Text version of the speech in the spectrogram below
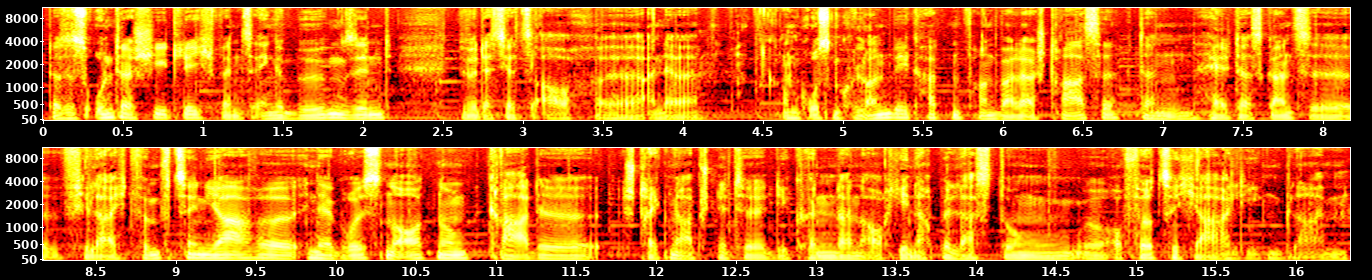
Das ist unterschiedlich, wenn es enge Bögen sind, wie wir das jetzt auch äh, an der am großen Kolonnenweg hatten, Fraunweiler Straße, dann hält das Ganze vielleicht 15 Jahre in der Größenordnung. Gerade Streckenabschnitte, die können dann auch je nach Belastung äh, auf 40 Jahre liegen bleiben.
